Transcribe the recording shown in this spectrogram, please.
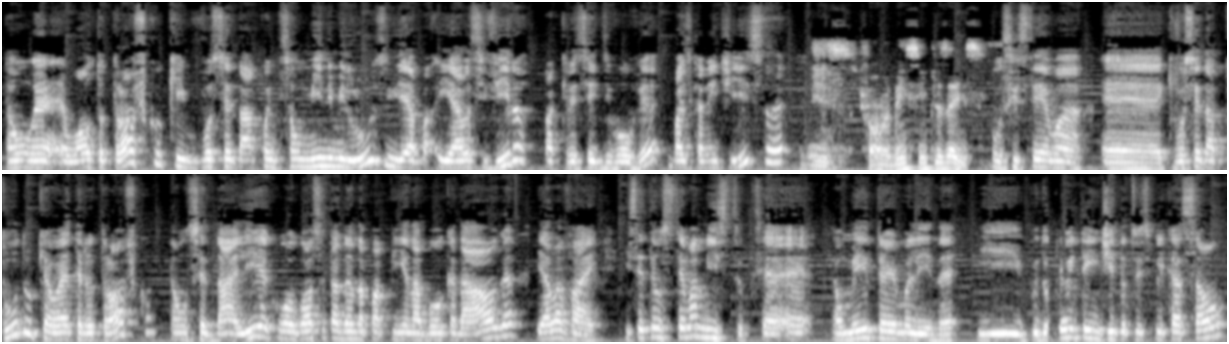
Então, é, é, o autotrófico, que você dá a condição mínima e luz e, a, e ela se vira para crescer e desenvolver, basicamente isso, né? Isso, de forma bem simples é isso. Um sistema é, que você dá tudo, que é o heterotrófico, então você dá ali, é igual você tá dando a papinha na boca da alga e ela vai e você tem um sistema misto, que é, é, é o meio termo ali, né? E do que eu entendi da tua explicação,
